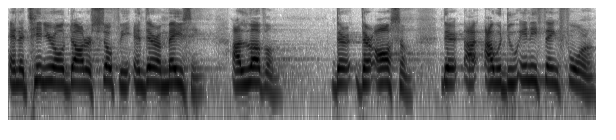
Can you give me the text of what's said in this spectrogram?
and a 10 year old daughter, Sophie, and they're amazing. I love them. They're, they're awesome. I, I would do anything for them.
